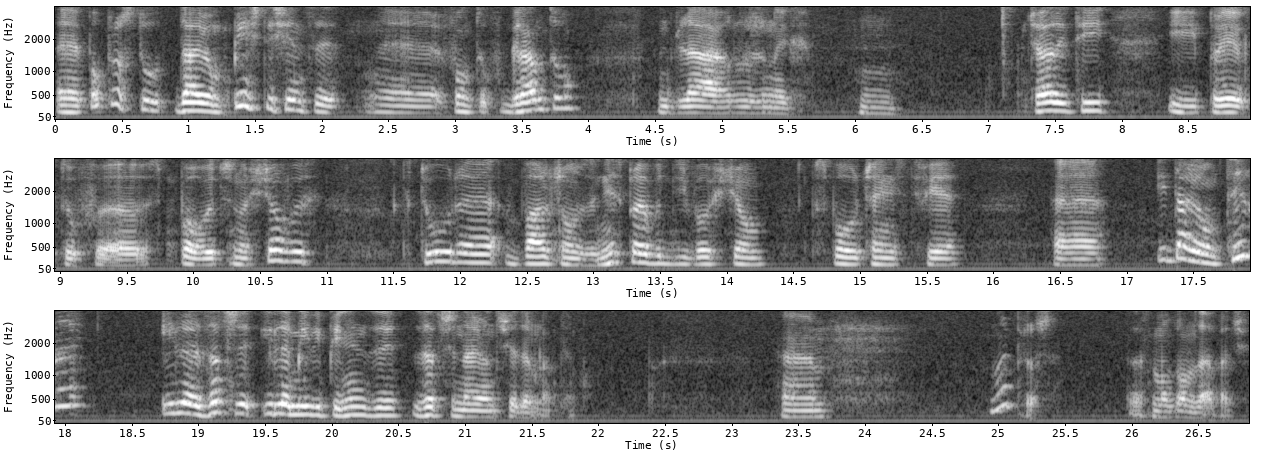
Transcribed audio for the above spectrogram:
E, Po prostu dają 5000 e, funtów grantu dla różnych mm, charity i projektów e, społecznościowych, które walczą z niesprawiedliwością w społeczeństwie i dają tyle, ile, ile mieli pieniędzy zaczynając 7 lat temu. Em, no i proszę, teraz mogą dawać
